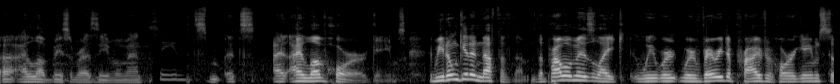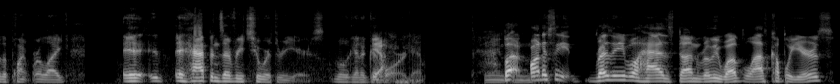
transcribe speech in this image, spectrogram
Uh, I love me some Resident Evil, man. Same. It's it's I, I love horror games. We don't get enough of them. The problem is like we we're, we're very deprived of horror games to the point where like it it, it happens every two or three years. We'll get a good Yeah. horror game. I mean, But um, honestly, Resident Evil has done really well the last couple of years.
